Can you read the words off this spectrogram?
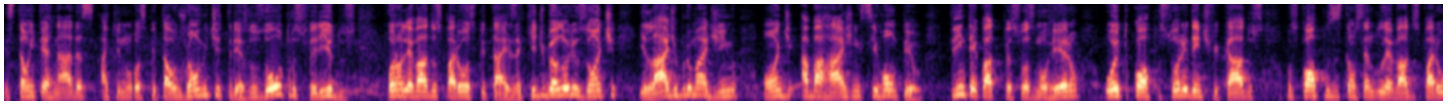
estão internadas aqui no Hospital João 23. Os outros feridos foram levados para hospitais aqui de Belo Horizonte e lá de Brumadinho, onde a barragem se rompeu. 34 pessoas morreram, oito corpos foram identificados, os corpos estão sendo levados para o,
